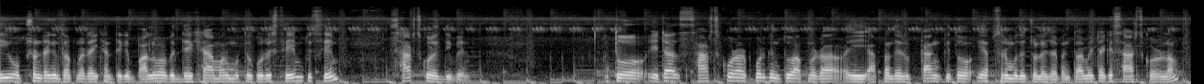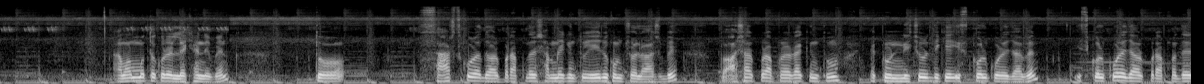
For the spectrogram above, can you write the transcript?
এই অপশনটা কিন্তু আপনারা এখান থেকে ভালোভাবে দেখে আমার মতো করে সেম টু সেম সার্চ করে দিবেন। তো এটা সার্চ করার পর কিন্তু আপনারা এই আপনাদের কাঙ্ক্ষিত অ্যাপসের মধ্যে চলে যাবেন। তো আমি এটাকে সার্চ করলাম। আমার মতো করে লিখে নেবেন। তো সার্চ করে দেওয়ার পর আপনাদের সামনে কিন্তু এইরকম চলে আসবে। তো আসার পর আপনারা কিন্তু একটু নিচুর দিকে স্ক্রল করে যাবেন। স্ক্রল করে যাওয়ার পর আপনাদের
